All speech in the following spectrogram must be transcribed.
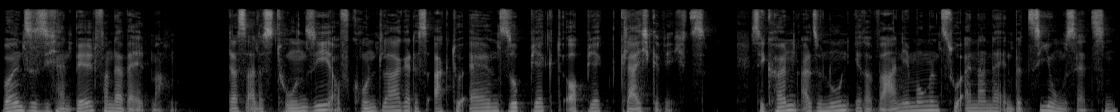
wollen sie sich ein Bild von der Welt machen. Das alles tun sie auf Grundlage des aktuellen Subjekt-Objekt-Gleichgewichts. Sie können also nun ihre Wahrnehmungen zueinander in Beziehung setzen,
